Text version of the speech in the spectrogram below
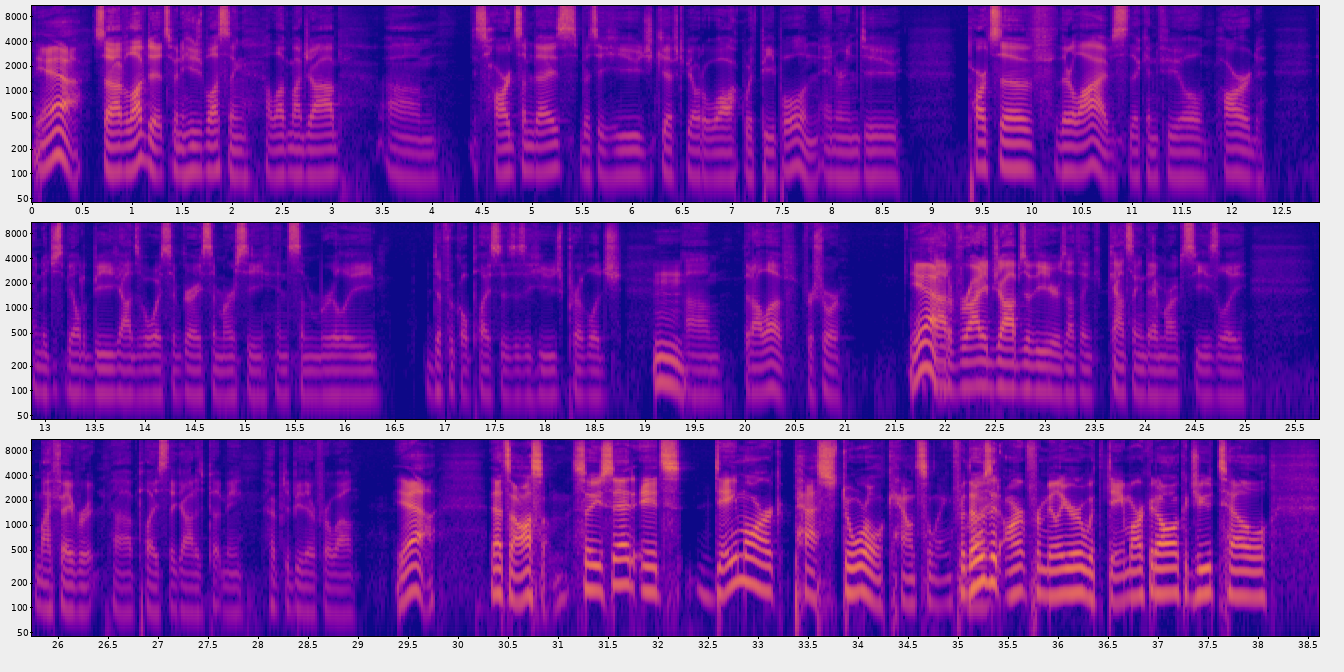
Yeah. So I've loved it. It's been a huge blessing. I love my job. Um, it's hard some days, but it's a huge gift to be able to walk with people and enter into parts of their lives that can feel hard and to just be able to be God's voice of grace and mercy in some really difficult places is a huge privilege Mm. um, that I love for sure. Yeah. Out of a variety of jobs over the years, I think counseling in Daymark's easily my favorite uh, place that God has put me. Hope to be there for a while. Yeah. That's awesome. So you said it's Daymark Pastoral Counseling. For those Right. that aren't familiar with Daymark at all, could you tell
